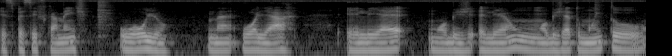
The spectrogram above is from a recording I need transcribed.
especificamente, o olho, né, o olhar, ele é um, obje ele é um objeto muito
